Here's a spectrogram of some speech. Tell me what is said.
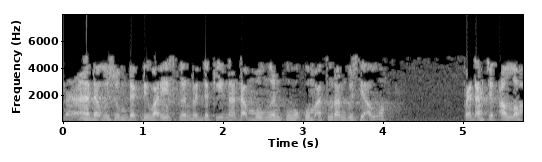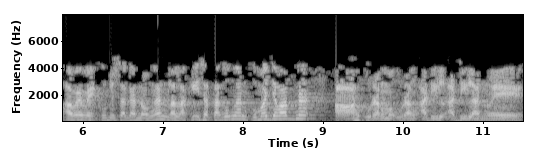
Nah ada usum dek diwariskan rejekina ada mungen ku hukum aturan Gusti Allah. pedah cet Allah awewe kudusa ganongan lalaki satanggungan kuma jawabna. Ah urang mau urang adil-adilan we.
